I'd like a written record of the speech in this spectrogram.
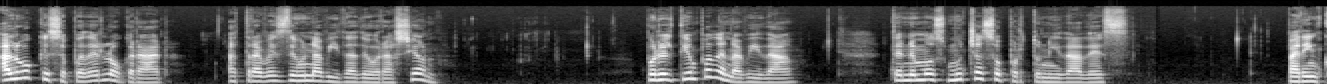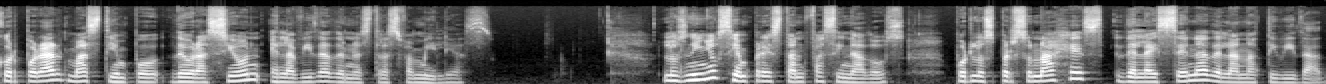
algo que se puede lograr a través de una vida de oración. Por el tiempo de Navidad, tenemos muchas oportunidades para incorporar más tiempo de oración en la vida de nuestras familias. Los niños siempre están fascinados por los personajes de la escena de la Natividad.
